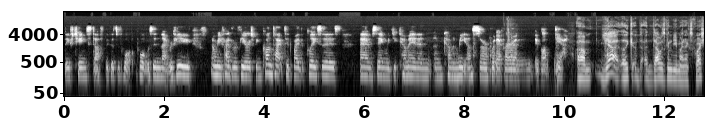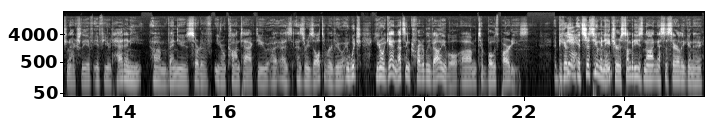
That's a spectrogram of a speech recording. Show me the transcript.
they've changed stuff because of what what was in that review. And we've had reviewers being contacted by the places. Um, saying would you come in and, and come and meet us or whatever? And they want yeah. Um, yeah like that was going to be my next question actually. If, if you had had any um, venues sort of you know contact you uh, as as a result of review and which you know again that's incredibly valuable um, to both parties. Because yeah. it's just human nature. Somebody's not necessarily going to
